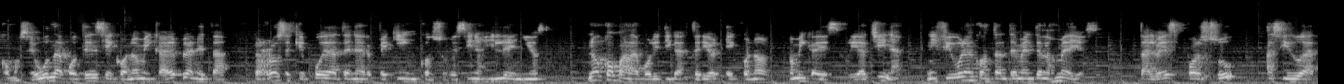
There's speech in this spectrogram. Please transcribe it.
Como segunda potencia económica del planeta, los roces que pueda tener Pekín con sus vecinos isleños no copan la política exterior económica y de seguridad china, ni figuran constantemente en los medios, tal vez por su asiduidad.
